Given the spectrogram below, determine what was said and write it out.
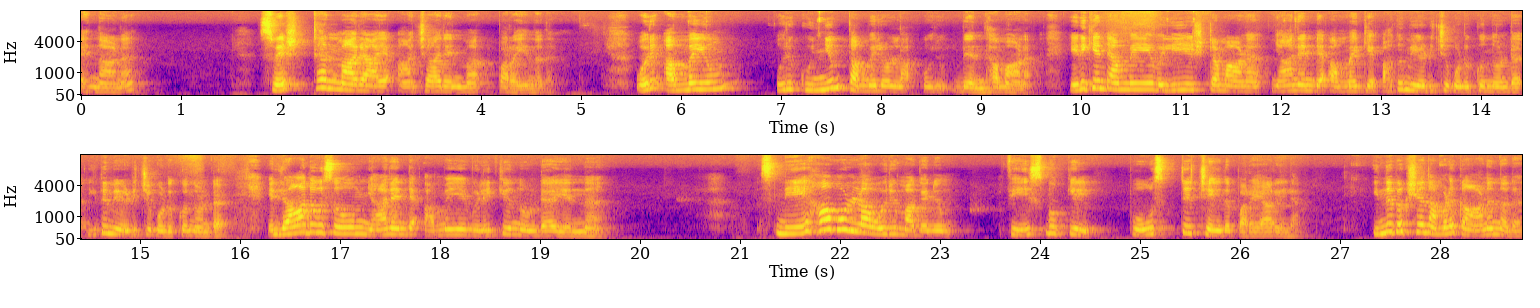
എന്നാണ് ശ്രേഷ്ഠന്മാരായ ആചാര്യന്മാർ പറയുന്നത്. ഒരു അമ്മയും ഒരു കുഞ്ഞും തമ്മിലുള്ള ഒരു ബന്ധമാണ്. എനിക്ക് എന്റെ അമ്മയെ വലിയ ഇഷ്ടമാണ്. ഞാൻ എന്റെ അമ്മയ്ക്ക് അത് മേടിച്ചു കൊടുക്കുന്നുണ്ട് ഇത് മേടിച്ചു കൊടുക്കുന്നുണ്ട്. എല്ലാ ദിവസവും ഞാൻ എന്റെ അമ്മയെ വിളിക്കുന്നുണ്ട് എന്ന് സ്നേഹമുള്ള ഒരു മകനും ഫേസ്ബുക്കിൽ പോസ്റ്റ് ചെയ്ത് പറയാറില്ല. ഇന്ന് പക്ഷേ നമ്മൾ കാണുന്നത്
